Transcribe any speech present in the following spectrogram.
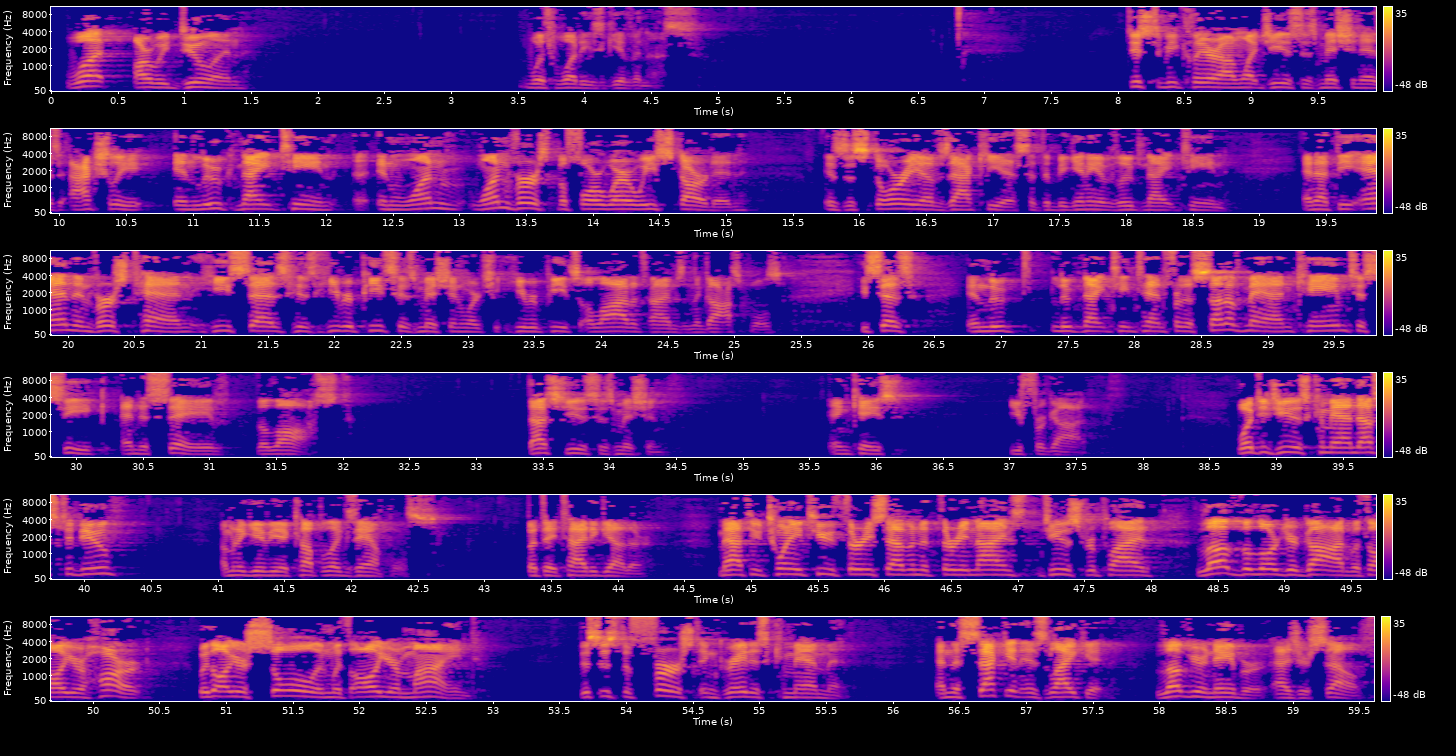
What are we doing with what he's given us? Just to be clear on what Jesus' mission is, actually in Luke 19, uh, in one, one verse before where we started, is the story of Zacchaeus at the beginning of Luke 19. And at the end, in verse 10, he says his he repeats his mission, which he repeats a lot of times in the Gospels. He says in Luke Luke 19:10, "For the Son of Man came to seek and to save the lost." That's Jesus' mission. In case you forgot. What did Jesus command us to do? I'm going to give you a couple examples, but they tie together. Matthew 22, 37 to 39, Jesus replied, Love the Lord your God with all your heart, with all your soul, and with all your mind. This is the first and greatest commandment. And the second is like it love your neighbor as yourself.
